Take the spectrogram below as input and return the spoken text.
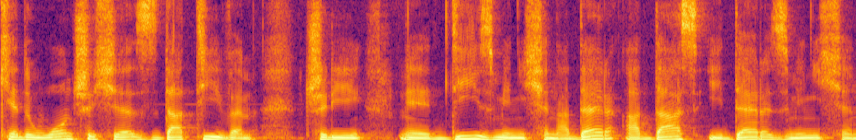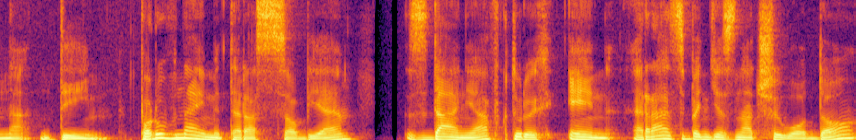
kiedy łączy się z datywem, czyli e, di zmieni się na der, a das i der zmieni się na dim. Porównajmy teraz sobie zdania, w których in raz będzie znaczyło do,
